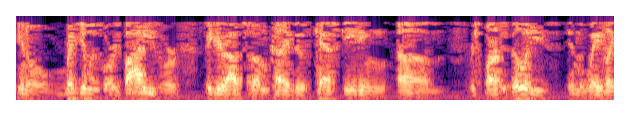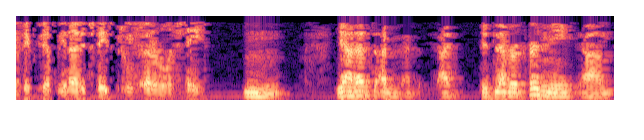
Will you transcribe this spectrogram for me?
you know, regulatory bodies or figure out some kind of cascading um, responsibilities in the way, like, say, for example, the United States between federal and state. hmm Yeah, that's I, I, I, it never occurred to me um,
